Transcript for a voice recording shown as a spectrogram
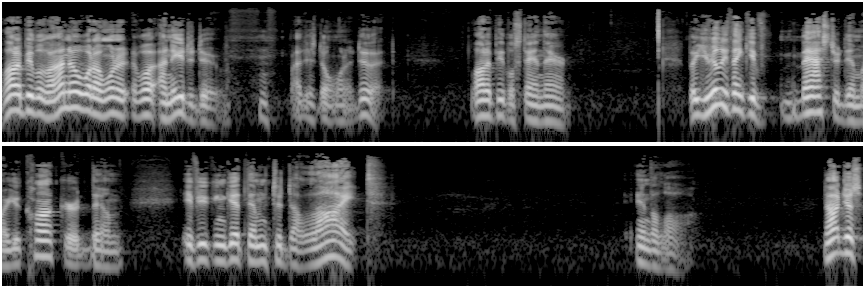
A lot of people say, I know what I want to, what I need to do. I just don't want to do it. A lot of people stand there. But you really think you've mastered them or you conquered them if you can get them to delight in the law. Not just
